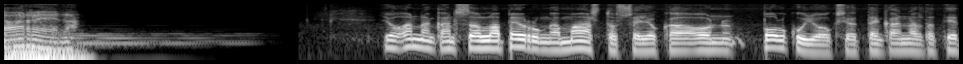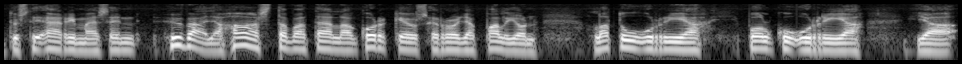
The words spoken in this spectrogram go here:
Yle Areena. Joo, Annan kanssa ollaan Peurungan maastossa, joka on polkujuoksijoiden kannalta tietysti äärimmäisen hyvä ja haastava. Täällä on korkeuseroja, paljon latuuria, polkuuria ja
